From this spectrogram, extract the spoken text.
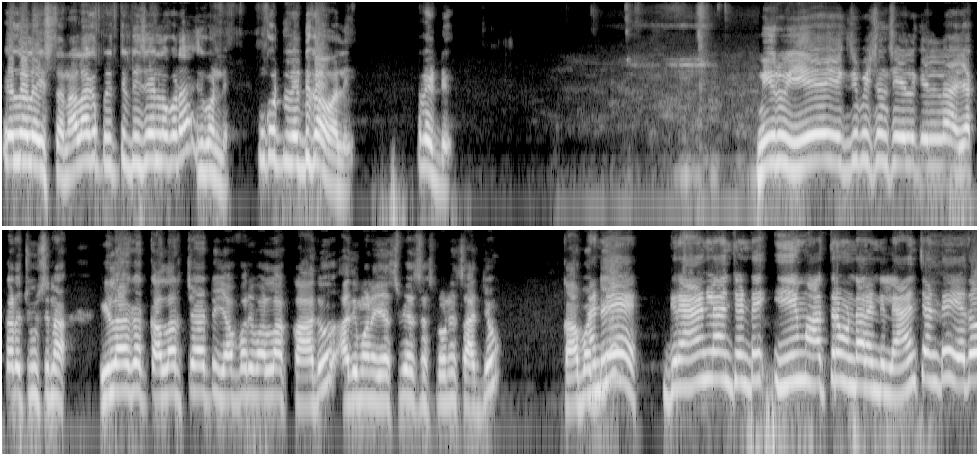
ఎల్లోలో ఇస్తాను. అలాగే ప్రతి డిజైన్లో కూడా ఇదిగోండి. ఇంకోటి రెడ్ కావాలి. రెడ్ మీరు ఏ ఎగ్జిబిషన్ సేల్కి వెళ్ళినా ఎక్కడ చూసినా ఇలాగ కలర్ చార్ట్ ఎవరి వల్ల కాదు. అది మన ఎస్విఎస్ఎస్లోనే సాధ్యం. కాబట్టి గ్రాండ్ లాంచ్ అంటే ఏ మాత్రం ఉండాలండి. లాంచ్ అంటే ఏదో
